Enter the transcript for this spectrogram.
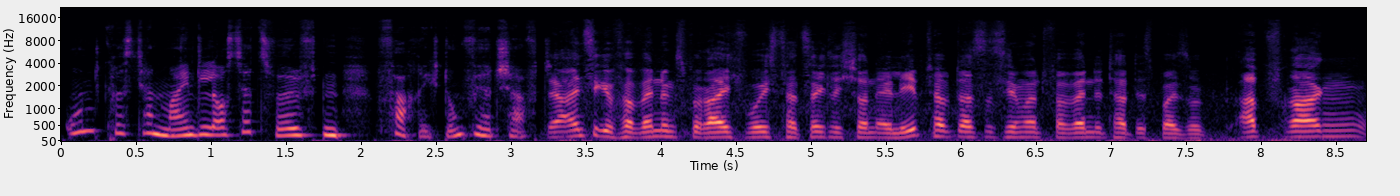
und Christian Meindl aus der 12. Fachrichtung Wirtschaft. Der einzige Verwendungsbereich, wo ich es tatsächlich schon erlebt habe, dass dass es jemand verwendet hat, ist bei so Abfragen,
